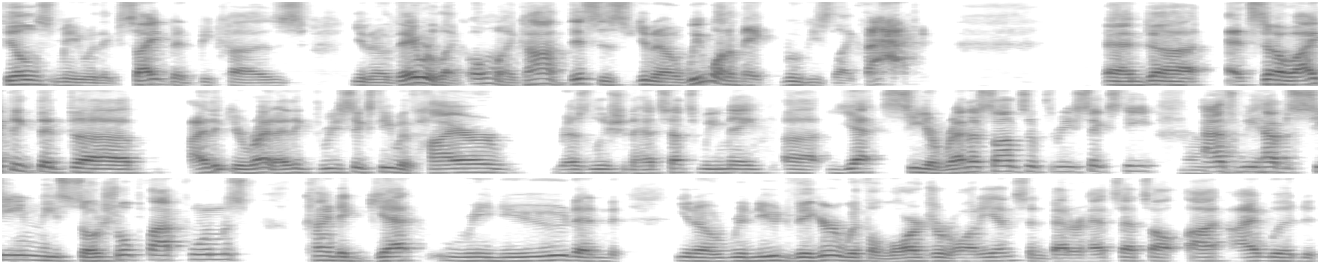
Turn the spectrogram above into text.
fills me with excitement because you know they were like, oh my god, this is you know we want to make movies like that. And uh, and so I think that uh, I think you're right. I think 360 with higher resolution headsets, we may uh, yet see a renaissance of 360 Yeah. as we have seen these social platforms kind of get renewed and you know renewed vigor with a larger audience and better headsets. I'll, I I would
